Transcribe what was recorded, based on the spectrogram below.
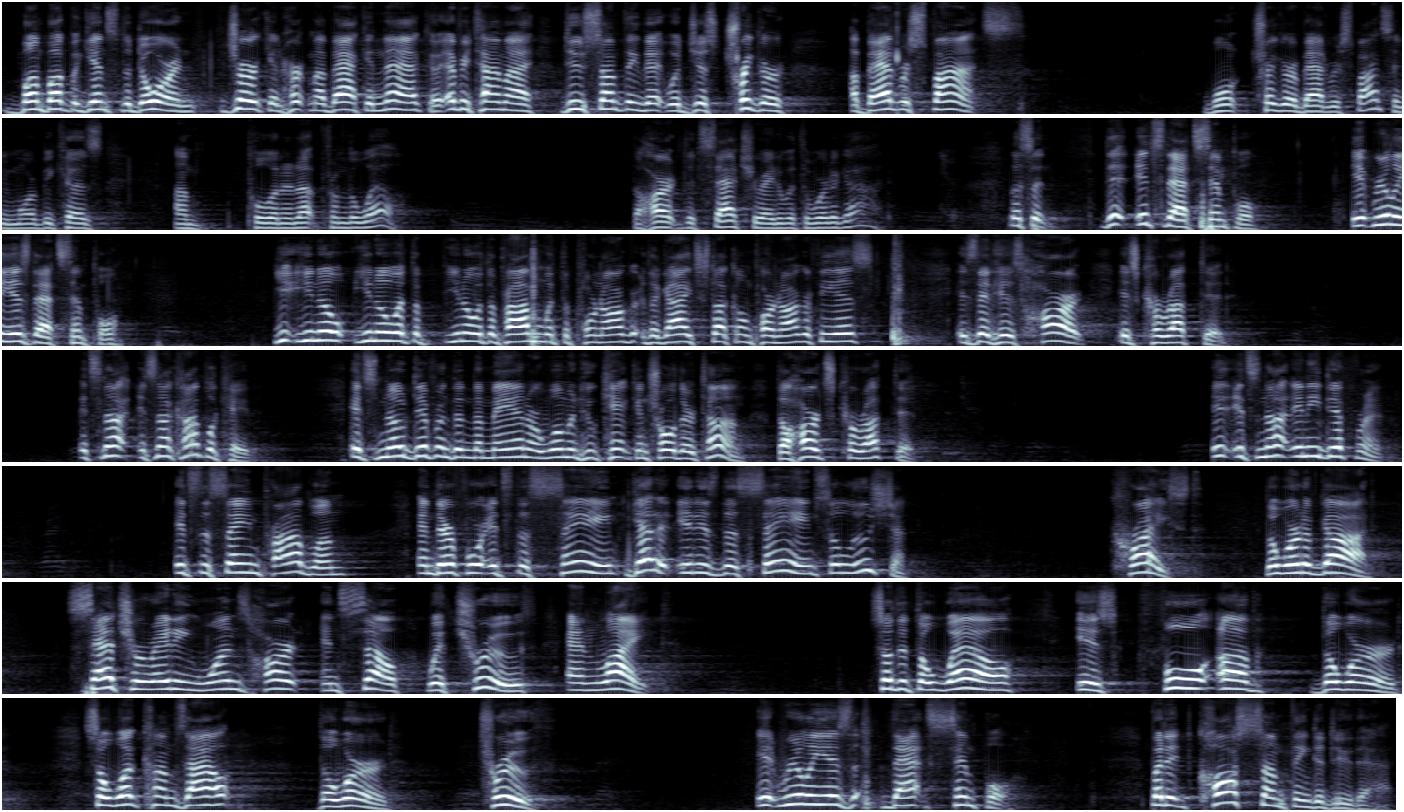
bump up against the door and jerk and hurt my back and neck, every time I do something that would just trigger a bad response, won't trigger a bad response anymore because I'm pulling it up from the well. The heart that's saturated with the Word of God. Listen, it's that simple. It really is that simple. You, you, know, you, know, what the, you know what the problem with the, pornogra- the guy stuck on pornography is? Is that his heart is corrupted. It's not, it's not complicated. It's no different than the man or woman who can't control their tongue. The heart's corrupted. It, it's not any different. It's the same problem, and therefore it's the same, get it, it is the same solution. Christ, the Word of God, saturating one's heart and self with truth and light so that the well is full of the Word. So, what comes out? The Word, truth. It really is that simple. But it costs something to do that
